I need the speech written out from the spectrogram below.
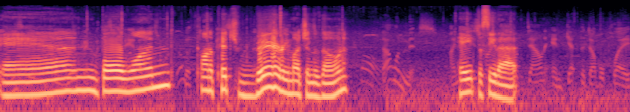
And ball one on a pitch very much in the zone. That one missed. I Hate to see that. cut Down and get the double play,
